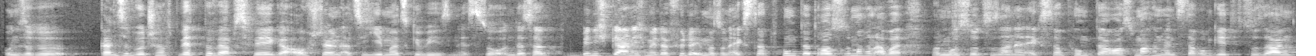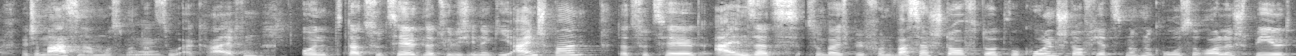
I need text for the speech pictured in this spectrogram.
unsere ganze Wirtschaft wettbewerbsfähiger aufstellen, als sie jemals gewesen ist. So, und deshalb bin ich gar nicht mehr dafür, da immer so einen Extrapunkt daraus zu machen, aber man muss sozusagen einen Extrapunkt daraus machen, wenn es darum geht zu sagen, welche Maßnahmen muss man mhm. dazu ergreifen. Und dazu zählt natürlich Energie einsparen, dazu zählt Einsatz zum Beispiel von Wasserstoff, dort wo Kohlenstoff jetzt noch eine große Rolle spielt.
